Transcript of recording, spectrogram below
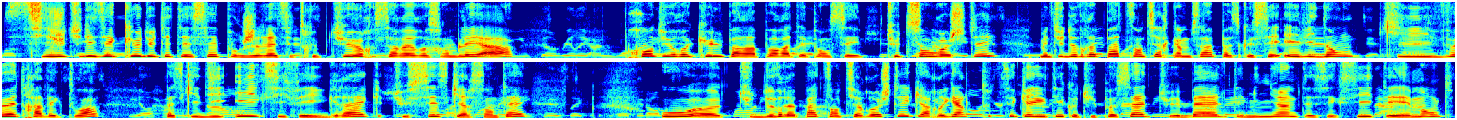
si j'utilisais que du TTC pour gérer cette rupture, ça aurait ressemblé à prends du recul par rapport à tes pensées. Tu te sens rejeté, mais tu devrais pas te sentir comme ça parce que c'est évident qu'il veut être avec toi, parce qu'il dit X, il fait Y, tu sais ce qu'il ressentait. Ou euh, tu ne devrais pas te sentir rejeté car regarde toutes ces qualités que tu possèdes, tu es belle, tu es mignonne, tu es sexy, tu es aimante.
